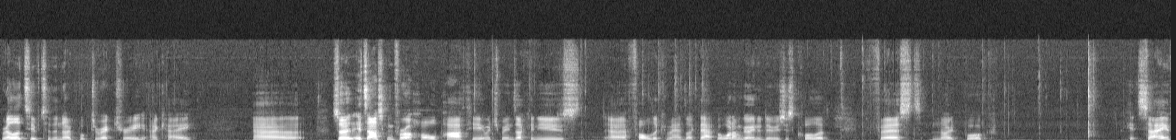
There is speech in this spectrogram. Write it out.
Relative to the notebook directory, okay. So it's asking for a whole path here, which means I can use uh, folder commands like that. But what I'm going to do is just call it first notebook, hit save.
